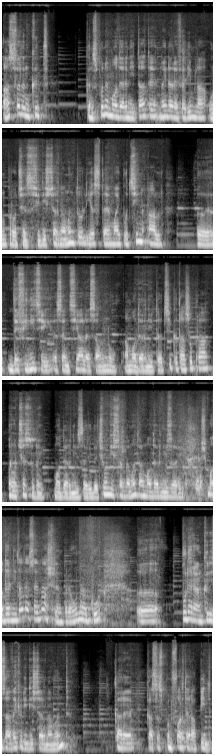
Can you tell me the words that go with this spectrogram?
astfel încât când spunem modernitate, noi ne referim la un proces și discernământul este mai puțin al uh, definiției esențiale sau nu a modernității, cât asupra procesului modernizării. Deci un discernământ al modernizării. Și modernitatea se naște împreună cu uh, punerea în criză a vechiului discernământ, care, ca să spun foarte rapid,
